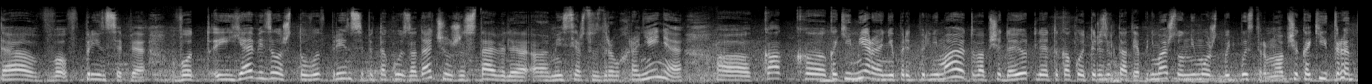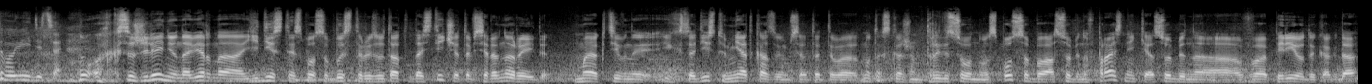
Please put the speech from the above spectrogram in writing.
да, в, в принципе. Вот, и я видела, что вы, в принципе, такую задачу уже ставили э, Министерству здравоохранения. Э, как, какие меры они предпринимают, вообще дает ли это какой-то результат? Я понимаю, что он не может быть быстрым, но вообще какие тренды вы видите? Ну, к сожалению, наверное, единственный способ быстро результата достичь, это все равно рейды. Мы активно их задействуем, не отказываемся от этого, ну, так скажем, традиционного способа, особенно в праздники, особенно в периоды, когда,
